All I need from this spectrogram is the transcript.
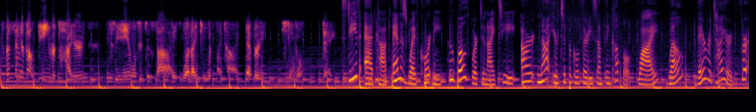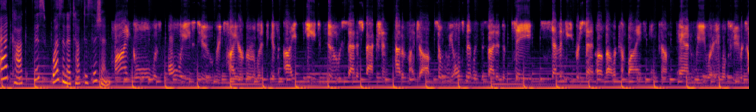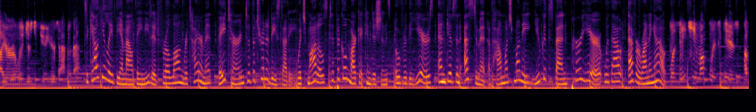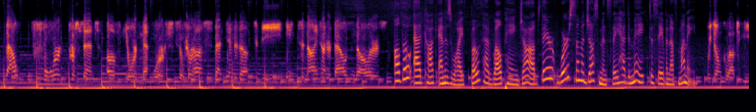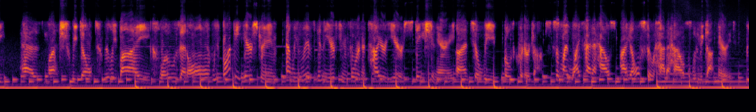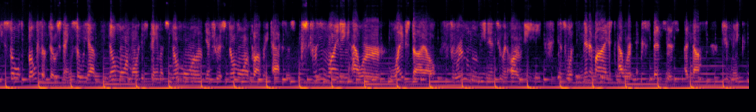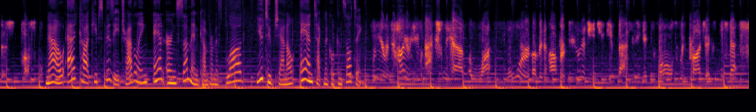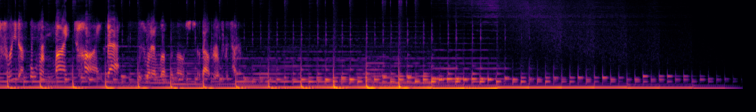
The best thing about being retired is being able to decide what I do with my time every single day. Steve Adcock and his wife Courtney, who both worked in IT, are not your typical 30 something couple. Why? Well, they're retired. For Adcock, this wasn't a tough decision. My goal was always to retire early because I gained no satisfaction out of my job. So we ultimately decided to save 70% of our combined income, and we were able to retire early just a few years after that. To calculate the amount they needed for a long retirement, they turned to the Trinity study, which models typical market conditions over the years and gives an estimate of how much money you could spend per year without ever running out. What they came up with is about 4% of your net worth. So for us, that ended up to be eight to nine hundred thousand dollars. Although Adcock and his wife both had well-paying jobs, there were some adjustments they had to make to save enough money. We don't go out to eat as much. We don't really buy clothes at all. We bought the Airstream and we lived in the Airstream for an entire year stationary uh, until we both quit our jobs. So my wife had a house. I also had a house when we got married. Have no more mortgage payments, no more interest, no more property taxes. Streamlining our lifestyle through moving into an RV is what minimized our expenses enough to make this possible. Now, Adcock keeps busy traveling and earns some income from his blog, YouTube channel, and technical consulting. When you're retired, you actually have a lot more of an opportunity to give back. Can get involved with projects. It's that freedom over my time. That is what I love the most about early retirement.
